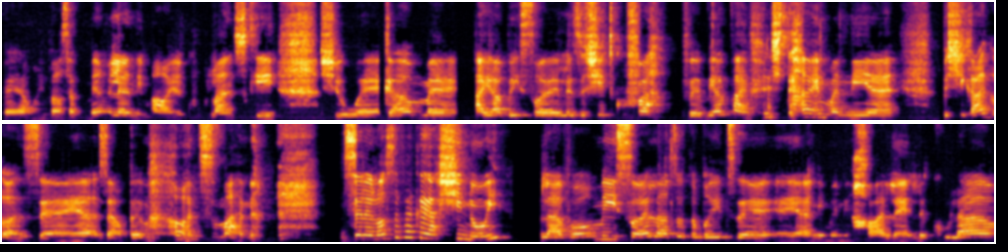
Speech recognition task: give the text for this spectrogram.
באוניברסיטת מרילנד עם אריה קורלנסקי, שהוא גם היה בישראל איזושהי תקופה. ומ-2002 אני בשיקגו, אז זה הרבה מאוד זמן. זה ללא ספק היה שינוי, לעבור מישראל לארה"ב זה אה, אני מניחה לכולם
